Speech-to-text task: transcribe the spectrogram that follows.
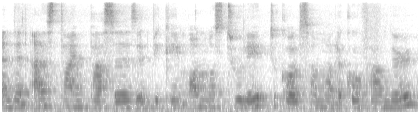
and then as time passes, it became almost too late to call someone a co founder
